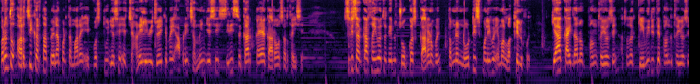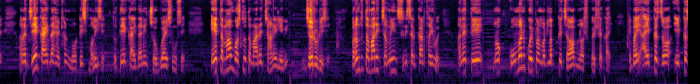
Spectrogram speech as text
પરંતુ અરજી કરતા પહેલા પણ તમારે એક વસ્તુ જે છે એ જાણી લેવી જોઈએ કે ભાઈ આપણી જમીન જે છે શ્રી સરકાર કયા કારણોસર થઈ છે. શ્રી સરકાર થઈ હોય તો તેનું ચોક્કસ કારણ હોય, તમને નોટિસ મળી હોય, એમાં લખેલું હોય કયા કાયદાનો ભંગ થયો છે અથવા તો કેવી રીતે ભંગ થયો છે અને જે કાયદા હેઠળ નોટિસ મળી છે, તો તે કાયદાની જોગવાઈ શું છે? એ તમામ વસ્તુ તમારે જાણી લેવી જરૂરી છે. પરંતુ તમારી જમીન શ્રી સરકાર થઈ હોય અને તેનો કોમન કોઈ પણ મતલબ કે જવાબ ન કહી શકાય કે ભાઈ આ એક જ એક જ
